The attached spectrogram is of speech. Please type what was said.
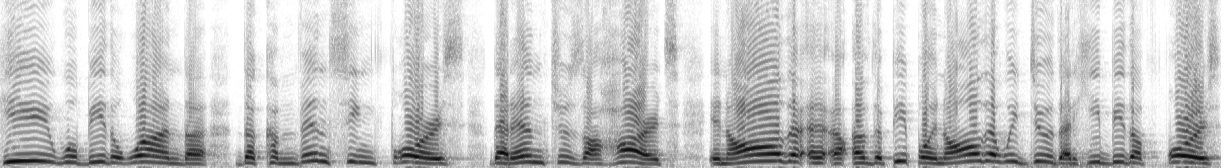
he will be the one, the, the convincing force that enters the hearts in all the uh, of the people in all that we do. That He be the force,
